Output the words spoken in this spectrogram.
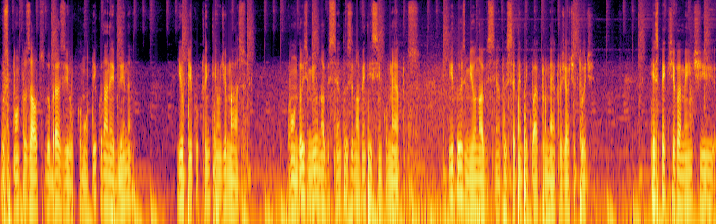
os pontos altos do Brasil, como o Pico da Neblina e o Pico 31 de Março, com 2.995 metros e 2.974 metros de altitude, respectivamente,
